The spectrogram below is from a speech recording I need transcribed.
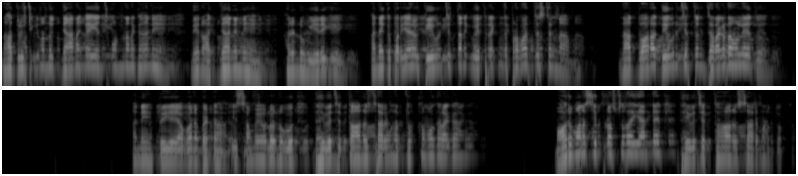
నా దృష్టికి నన్ను జ్ఞానంగా ఎంచుకుంటున్నాను కానీ నేను అజ్ఞానిని అని నువ్వు ఎరిగి అనేక పర్యాలు దేవుని చిత్తానికి వ్యతిరేకంగా ప్రవర్తిస్తున్నాను నా ద్వారా దేవుని చిత్తం జరగడం లేదు. అని ప్రియ యవ్వన బిడ్డ ఈ సమయంలో నువ్వు దైవ చిత్తానుసారమైన దుఃఖము కలగా మారు మనసు ఎప్పుడు వస్తుందయ్యా అంటే దైవ చిత్తానుసారమైన దుఃఖం.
